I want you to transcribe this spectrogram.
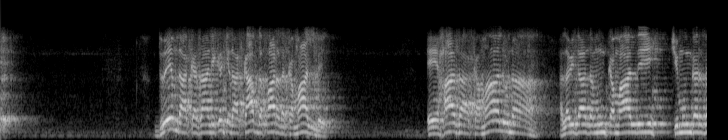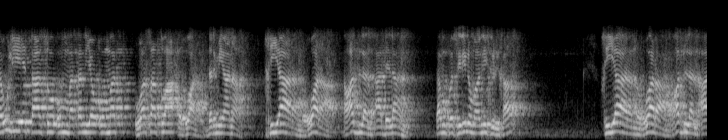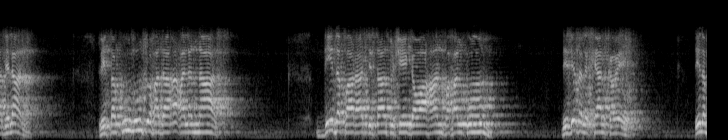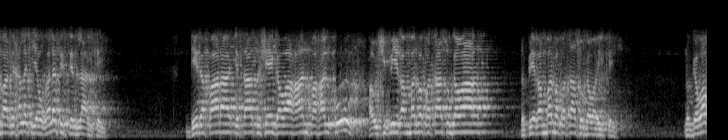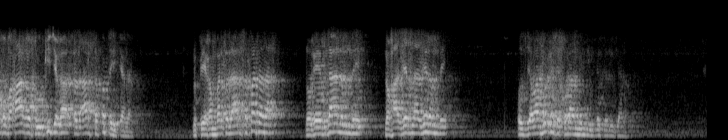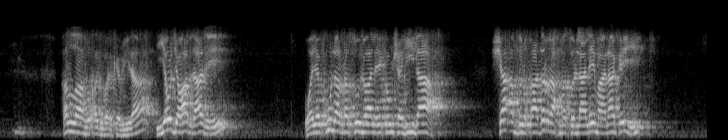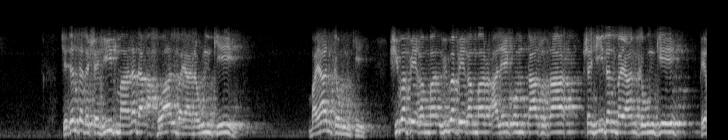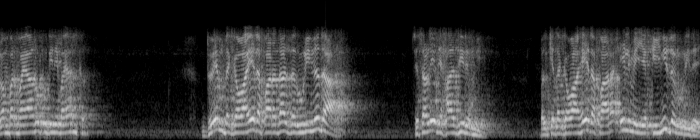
دویم دا کذالک کې دا کاب د پاره د کمال دی اے هاذا کمالنا الوی دا زمون کمال دی چې مونږ ګرځولې تاسو امتن یو امت وسط وا غوړه درمیانا خيارا غورا عدلا عادلان دا مفسرین معنی کړي ښا خيارا غورا عدلا عادلان لتكونوا شهداء على الناس دې د پاره چې تاسو شي گواهان په خلکو دې دې ته خیال کوي دې نه بعض خلک یو غلط استدلال کوي دې د پاره چې تاسو شي گواهان په خلکو او شي پیغمبر په پتا سو گواه نو پیغمبر په پتا سو گواہی کوي نو گواه خو به هغه څوک چې هغه د هر څه پته یې کنه نو پیغمبر ته د هر څه پته ده نو غیب دانم دی نو حاضر ناظر هم دی اوس جواب ورکړي چې قران دې دې ذکر کړي الله اکبر کبیره یو جواب دا دی ويكون الرسول عليكم شهيدا شاه عبد القادر رحمت الله علیه معنا کوي چې دلته د شهید معنی د احوال بیانون کی بیان کوونکی شیبا پیغمبر ویبا پیغمبر علیکم تاسو ته شهیدن بیان کوونکی پیغمبر بیانو کو دینه بیان کړ دویم د گواهی د پاره دا ضروری نه ده چې سړی د حاضر وي بلکې د گواهی د پاره علم یقیني ضروری دی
